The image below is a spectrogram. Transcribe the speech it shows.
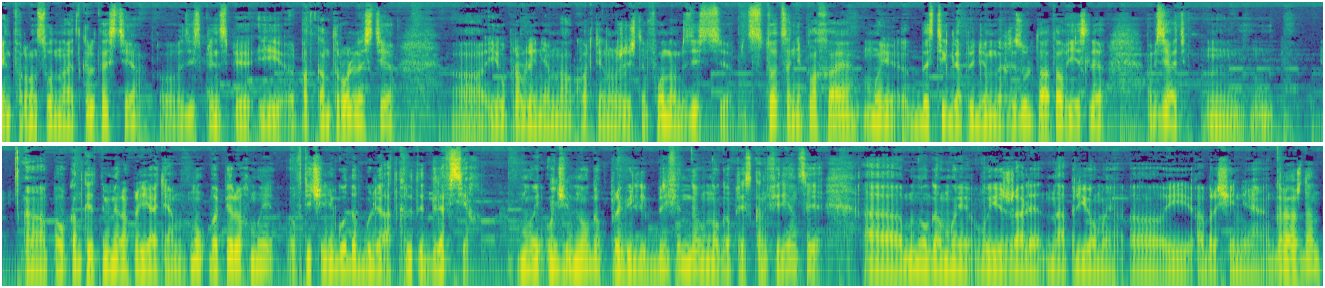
информационной открытости. Здесь, в принципе, и подконтрольности, а, и управления многоквартирным жилищным фондом. Здесь ситуация неплохая. Мы достигли определенных результатов. Если взять а, по конкретным мероприятиям, ну, во-первых, мы в течение года были открыты для всех Мы mm-hmm. очень много провели брифингов, много пресс-конференций, э, много мы выезжали на приемы э, и обращения граждан,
